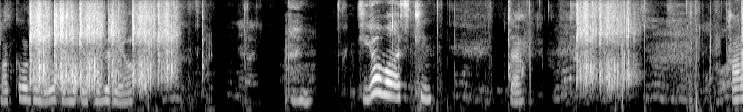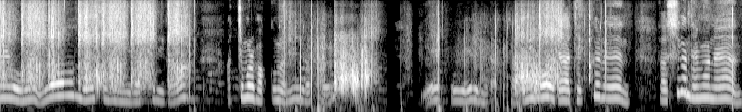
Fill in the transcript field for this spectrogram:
마크 방송도 재밌게 봐주세요. 귀여워 스킨. 자. 다음에 보면 이런 모습입니다 소리가. 아침으로 바꾸면 이렇게. 예쁘게 됩니다. 자 그리고 제가 댓글은 자, 시간 되면은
